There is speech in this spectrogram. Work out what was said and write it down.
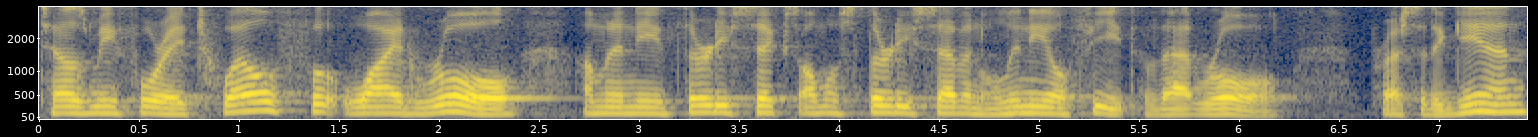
tells me for a 12 foot wide roll, I'm going to need 36, almost 37 lineal feet of that roll. Press it again.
